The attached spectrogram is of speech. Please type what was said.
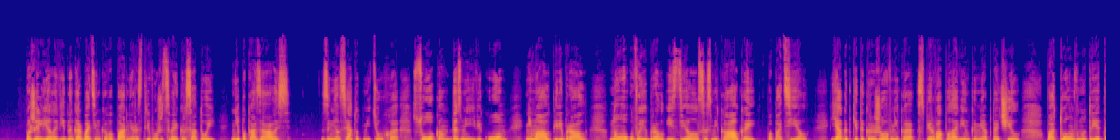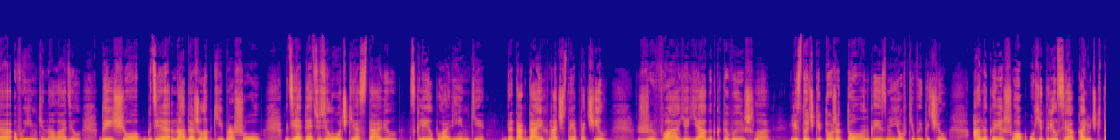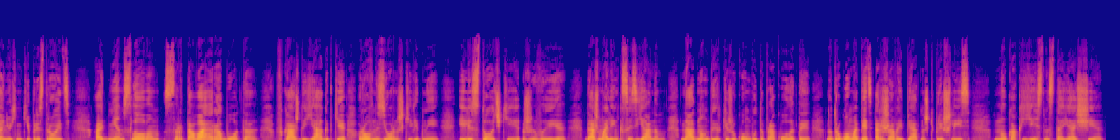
Пожалела, видно, горбатенького парня растревожить своей красотой. Не показалось. Занялся тут Митюха соком да змеевиком, немал перебрал, но выбрал и сделал со смекалкой, попотел. Ягодки-то крыжовника сперва половинками обточил, потом внутри-то выемки наладил, да еще где надо желобки прошел, где опять узелочки оставил, склеил половинки, да тогда их начисто и обточил – Живая ягодка-то вышла. Листочки тоже тонко из змеевки выточил, а на корешок ухитрился колючки тонюхенькие пристроить. Одним словом, сортовая работа. В каждой ягодке ровно зернышки видны, и листочки живые, даже маленько с изъяном. На одном дырке жуком будто проколоты, на другом опять ржавые пятнышки пришлись но как есть настоящие.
